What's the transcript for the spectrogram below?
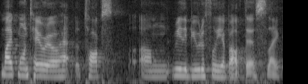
Mike Monteiro talks um, really beautifully about this. Like,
